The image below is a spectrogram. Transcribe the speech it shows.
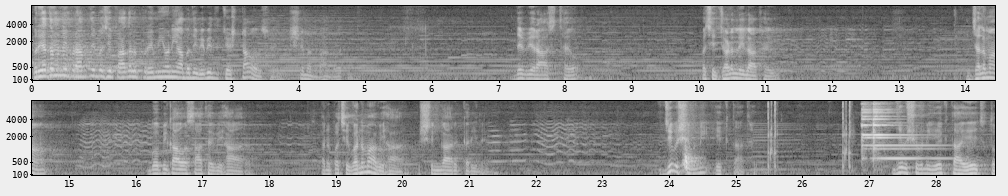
પ્રિયતમની પ્રાપ્તિ પછી પાગલ પ્રેમીઓની આ બધી વિવિધ ચેષ્ટાઓ છે શ્રીમદ ભાગવત દિવ્ય રાસ થયો પછી જળલીલા થઈ જલમાં ગોપિકાઓ સાથે વિહાર અને પછી વનમાં વિહાર શૃંગાર કરીને જીવ શિવની એકતા થઈ जीव शिवनी एकता એ જ તો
